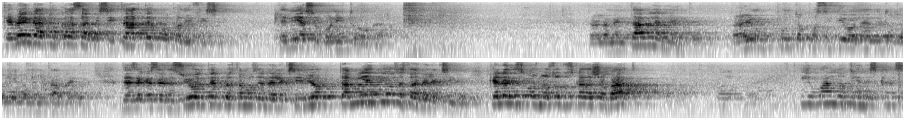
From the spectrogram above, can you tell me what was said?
Que venga a tu casa a visitarte un poco difícil. Tenía su bonito hogar. Pero lamentablemente, pero hay un punto positivo dentro de lo lamentable. Desde que se destruyó el templo, estamos en el exilio. También Dios está en el exilio. ¿Qué le decimos nosotros cada Shabbat? Igual no tienes casa.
